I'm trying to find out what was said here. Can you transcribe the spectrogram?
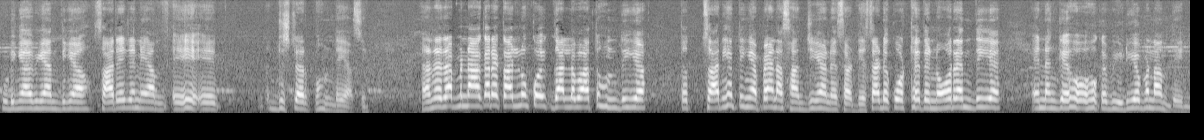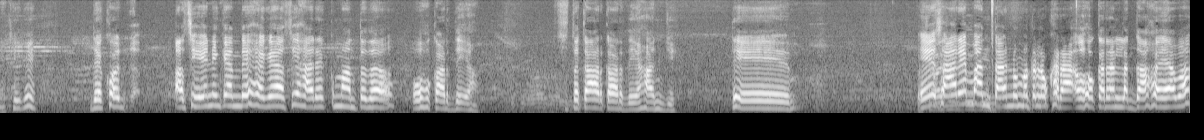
ਕੁੜੀਆਂ ਵੀ ਆਂਦੀਆਂ ਸਾਰੇ ਜਣੇ ਆਂ- ਇਹ ਇਹ ਡਿਸਟਰਬ ਹੁੰਦੇ ਆ ਅਸੀਂ। ਹਨਾ, ਰੱਬ ਨਾ ਕਰੇ ਕੱਲ ਨੂੰ ਕੋਈ ਗੱਲਬਾਤ ਹੁੰਦੀ ਆ, ਤਾਂ ਸਾਰੀਆਂ ਧੀਆਂ ਭੈਣਾਂ ਸਾਂਝੀਆਂ ਨੇ ਸਾਡੇ ਸਾਡੇ ਕੋਠੇ ਤੇ ਨੋ ਰਹਿੰਦੀ ਹੈ ਇਹ ਨੰਗੇ ਹੋ ਹੋ ਕੇ ਵੀਡੀਓ ਬਣਾਉਂਦੇ ਨੇ, ਠੀਕ ਹੈ? ਦੇਖੋ, ਅਸੀਂ ਇਹ ਨਹੀਂ ਕਹਿੰਦੇ ਹੈਗੇ, ਅਸੀਂ ਹਰ ਇੱਕ ਮੰਤ ਦਾ ਉਹ ਕਰਦੇ ਆ, ਸਤਿਕਾਰ ਕਰਦੇ ਆ, ਹਾਂਜੀ। ਤੇ ਇਹ ਸਾਰੇ ਮੰਤਾਂ ਨੂੰ ਮਤਲਬ ਖਰਾ ਉਹ ਕਰਨ ਲੱਗਾ ਹੋਇਆ ਵਾ।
